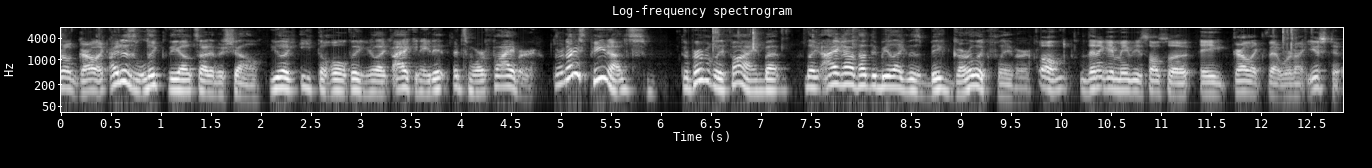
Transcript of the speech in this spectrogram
real garlic. I just lick the outside of a shell. You like eat the whole thing. You're like, I can eat it. It's more fiber. They're nice peanuts. They're perfectly fine, but like I kind of thought they'd be like this big garlic flavor. Well, then again, maybe it's also a garlic that we're not used to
